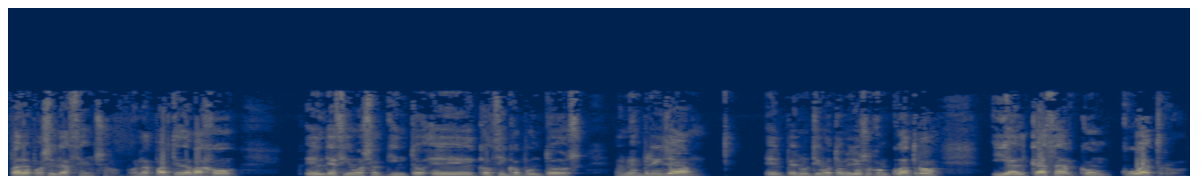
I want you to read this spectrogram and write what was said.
para posible ascenso. Por la parte de abajo, el décimo es el quinto eh, con cinco puntos el Membrilla, el penúltimo Tomilloso con cuatro y Alcázar con cuatro.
